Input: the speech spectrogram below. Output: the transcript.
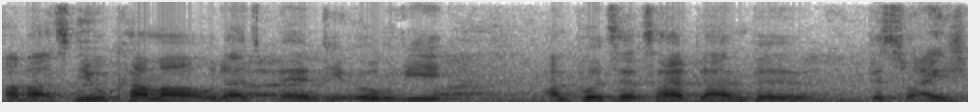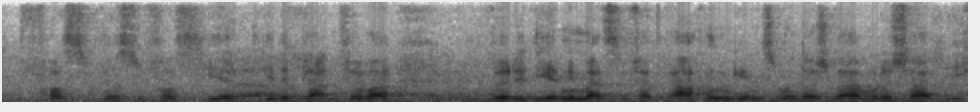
Aber als Newcomer oder als Band, die irgendwie am Puls der Zeit bleiben will, bist du eigentlich wirst du forciert. Jede Plattenfirma würde dir niemals einen Vertrag hingeben zum Unterschreiben, wo du schreibst, ich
